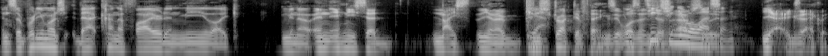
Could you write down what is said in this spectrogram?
And so pretty much that kind of fired in me like, you know, and, and he said nice, you know, constructive yeah. things. It wasn't teaching you a lesson. Yeah, exactly.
